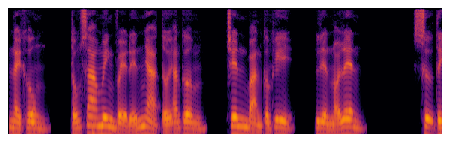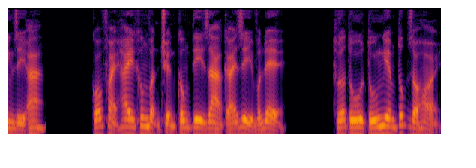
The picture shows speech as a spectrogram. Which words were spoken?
Này không, Tống Sa Minh về đến nhà tới ăn cơm, trên bàn cơm khi, liền nói lên. Sự tình gì a? Có phải hay không vận chuyển công ty ra cái gì vấn đề? Hứa tú tú nghiêm túc dò hỏi.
